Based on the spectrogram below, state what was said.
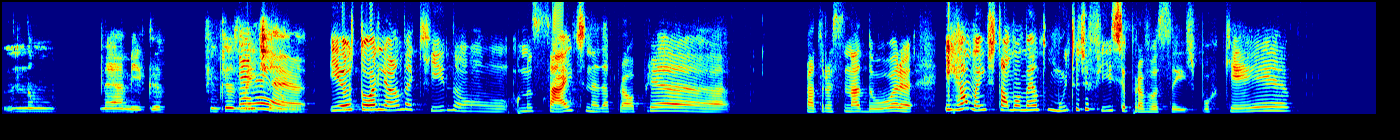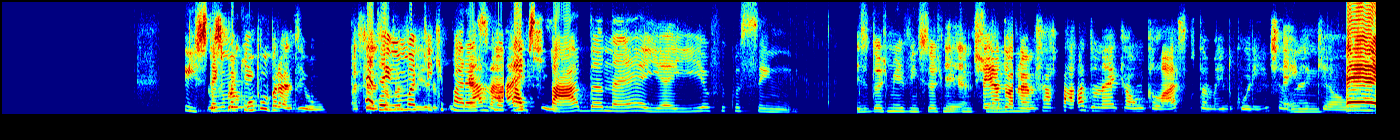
Não. Né, amiga? Simplesmente é, não. E eu tô olhando aqui no, no site, né, da própria patrocinadora. E realmente está um momento muito difícil para vocês, porque. Isso, tem uma aqui... o Brasil. É, tem uma aqui que parece uma calçada, né? E aí eu fico assim. É de 2020, 2021. É, tem a do Arame Farpado, né? Que é um clássico também do Corinthians, tem, né? Que é, é,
